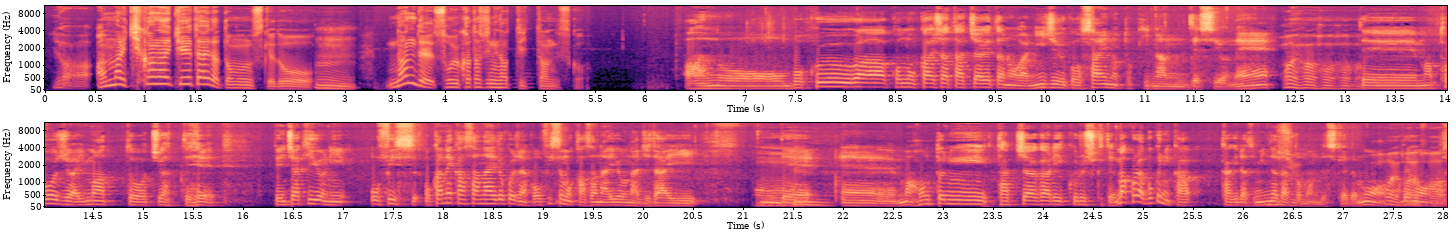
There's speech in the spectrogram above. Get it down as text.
いやあんまり聞かない形態だと思うんですけど、うん、なんでそういう形になっていったんですか？あの僕がこの会社立ち上げたのが25歳の時なんですよね。はいはいはいはい。で、まあ、当時は今と違ってベンチャー企業にオフィスお金貸さないどころじゃなくオフィスも貸さないような時代で、えー、まあ本当に立ち上がり苦しくてまあこれは僕にか限らずみんなだと思うんですけども、でも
